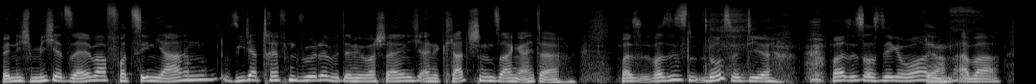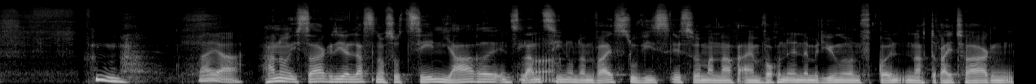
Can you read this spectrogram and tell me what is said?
wenn ich mich jetzt selber vor zehn Jahren wieder treffen würde, würde er mir wahrscheinlich eine klatschen und sagen, Alter, was, was ist los mit dir? Was ist aus dir geworden? Ja. Aber, hm, naja. Hanno, ich sage dir, lass noch so zehn Jahre ins Land ziehen und dann weißt du, wie es ist, wenn man nach einem Wochenende mit jüngeren Freunden nach drei Tagen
